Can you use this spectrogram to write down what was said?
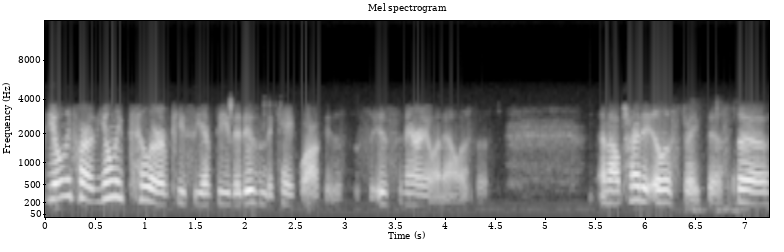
the only part, the only pillar of TCFD that isn't a cakewalk is is scenario analysis. And I'll try to illustrate this. The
